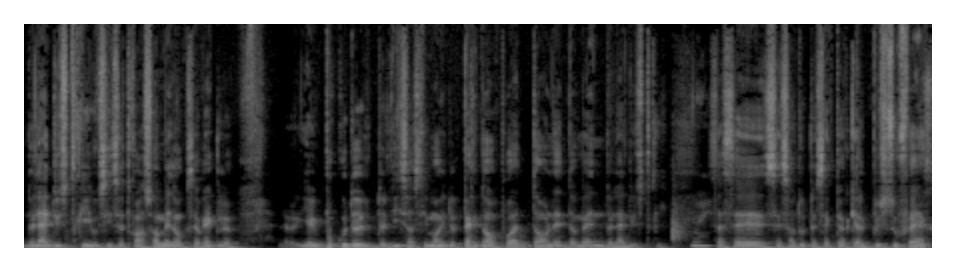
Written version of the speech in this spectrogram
de l'industrie aussi se transforment, et donc c'est vrai que le, il y a eu beaucoup de, licenciements et de pertes d'emplois dans les domaines de l'industrie. Ça, c'est sans doute le secteur qui a le plus souffert.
